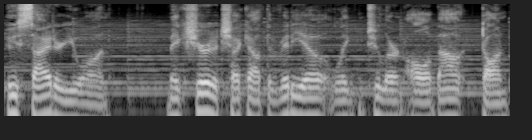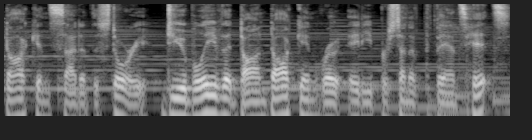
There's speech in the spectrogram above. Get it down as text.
Whose side are you on? Make sure to check out the video link to learn all about Don Dokken's side of the story. Do you believe that Don Dokken wrote 80% of the band's hits?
